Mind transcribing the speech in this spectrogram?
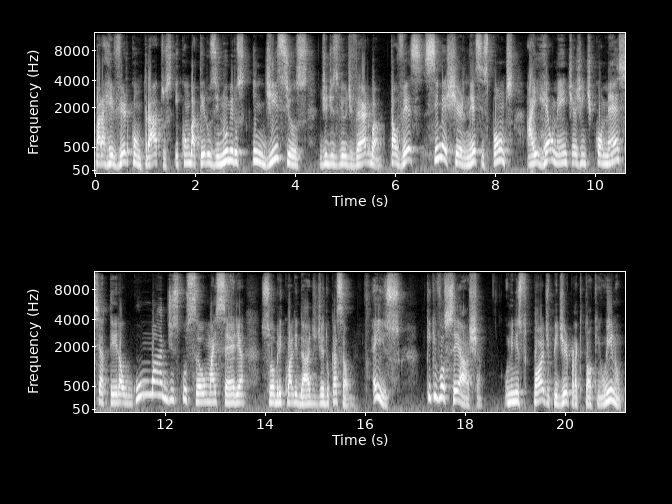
para rever contratos e combater os inúmeros indícios de desvio de verba? Talvez, se mexer nesses pontos, aí realmente a gente comece a ter alguma discussão mais séria sobre qualidade de educação. É isso. O que, que você acha? O ministro pode pedir para que toquem o hino?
